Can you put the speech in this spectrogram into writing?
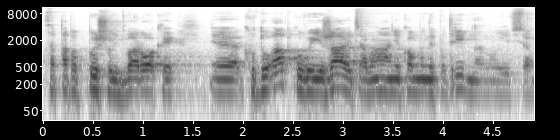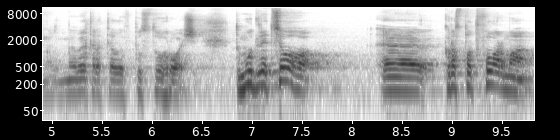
стартапи пишуть два роки е, круту апку, виїжджають, а вона нікому не потрібна. Ну і все, ми, ми витратили впусту гроші. Тому для цього е, крос-платформа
